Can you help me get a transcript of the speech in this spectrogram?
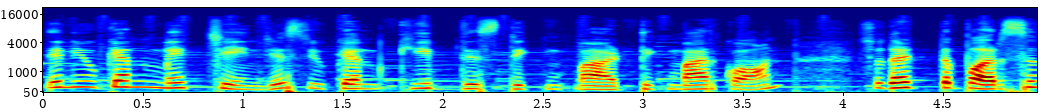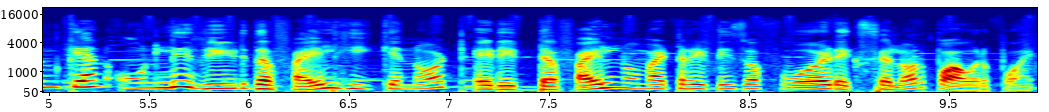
Then you can make changes. You can keep this tick, uh, tick mark on so that the person can only read the file. He cannot edit the file no matter it is of word excel or powerpoint.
